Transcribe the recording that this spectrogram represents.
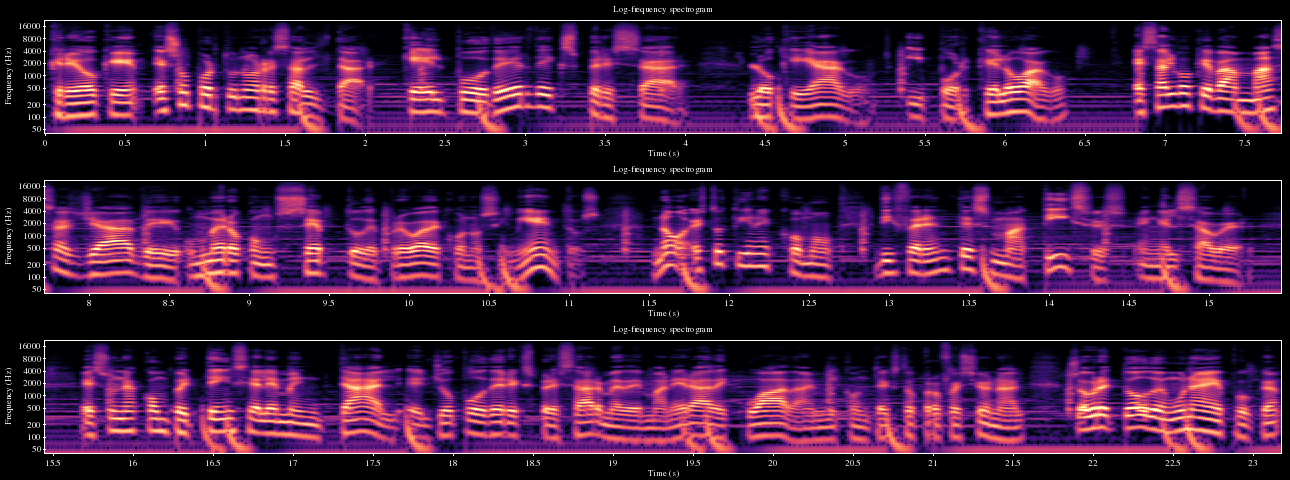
creo que es oportuno resaltar que el poder de expresar lo que hago y por qué lo hago es algo que va más allá de un mero concepto de prueba de conocimientos. No, esto tiene como diferentes matices en el saber. Es una competencia elemental el yo poder expresarme de manera adecuada en mi contexto profesional, sobre todo en una época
